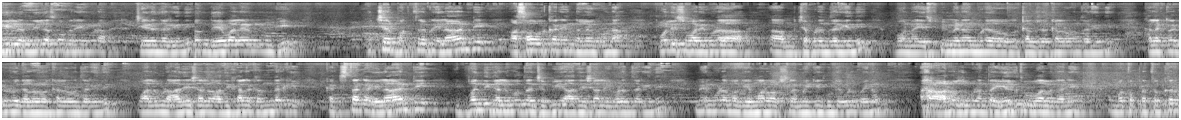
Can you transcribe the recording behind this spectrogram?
నీళ్ళ నీళ్ళ సౌకర్యం కూడా చేయడం జరిగింది. దేవాలయంకి వచ్చే భక్తులకు ఎలాంటి అసౌకర్యం కలగకుండా పోలీసు వారికి కూడా చెప్పడం జరిగింది. మొన్న ఎస్పీ మేడం కూడా కల కలవడం జరిగింది. కలెక్టర్ కూడా కలవ కలవడం జరిగింది. వాళ్ళు కూడా ఆదేశాలు అధికారులకు అందరికీ ఖచ్చితంగా ఎలాంటి ఇబ్బంది కలుగుతుందని చెప్పి ఆదేశాలు ఇవ్వడం జరిగింది. మేము కూడా మాకు ఎంఆర్ ఆఫీస్లో మీటింగ్ ఉంటే కూడా పోయినాం. ఆ రోజు కూడా అంతా హెల్త్ వాళ్ళు కానీ మొత్తం ప్రతి ఒక్కరు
